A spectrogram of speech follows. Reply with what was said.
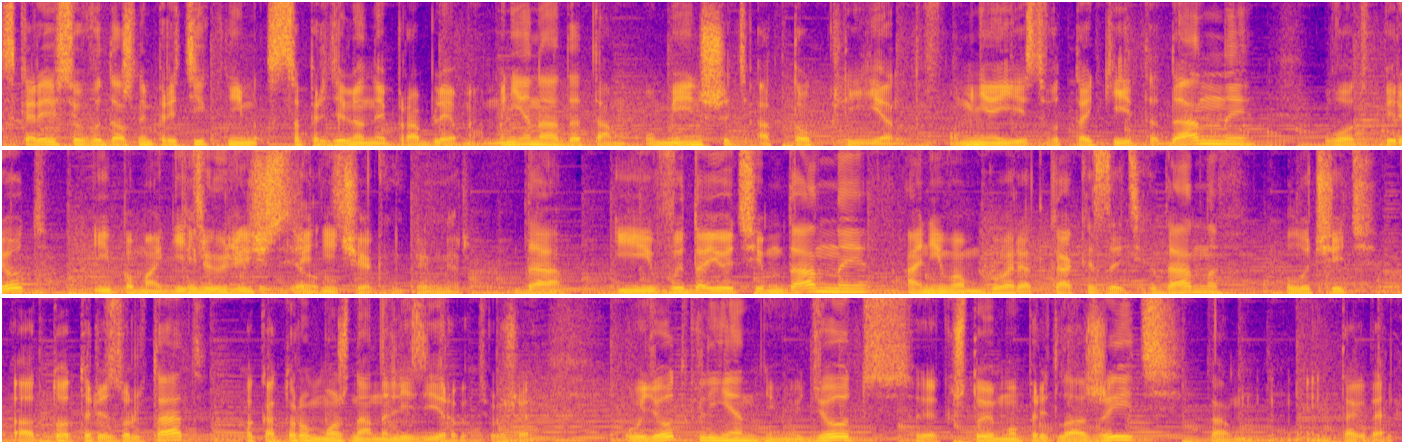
Скорее всего, вы должны прийти к ним с определенной проблемой. Мне надо там уменьшить отток клиентов. У меня есть вот такие-то данные, вот вперед и помогите Или мне увеличить средний чек, например. Да, и вы даете им данные, они вам говорят, как из этих данных получить э, тот результат, по которому можно анализировать уже. Уйдет клиент, не уйдет, э, что ему предложить там, и так далее.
